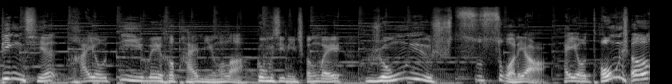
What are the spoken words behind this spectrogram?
并且还有地位和排名了，恭喜你成为荣誉塑塑料，还有同城。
